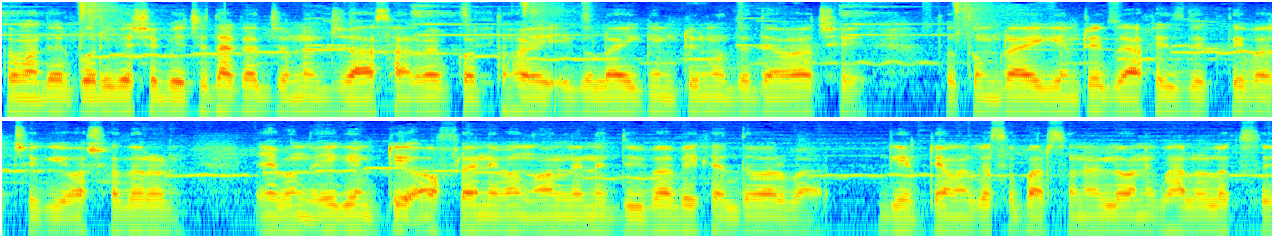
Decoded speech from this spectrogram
তোমাদের পরিবেশে বেঁচে থাকার জন্য যা সার্ভাইভ করতে হয়, এগুলো এই গেমটির মধ্যে দেওয়া আছে। তো তোমরা এই গেমটির গ্রাফিক্স দেখতেই পাচ্ছ কি অসাধারণ। এবং এই গেমটি অফলাইন এবং অনলাইনে দুইভাবে খেলতে পারবা। গেমটি আমার কাছে পার্সোনালি অনেক ভালো লাগছে।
